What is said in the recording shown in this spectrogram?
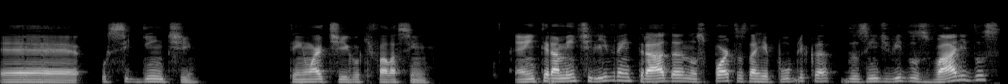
é, o seguinte: tem um artigo que fala assim. É inteiramente livre a entrada nos portos da República dos indivíduos válidos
